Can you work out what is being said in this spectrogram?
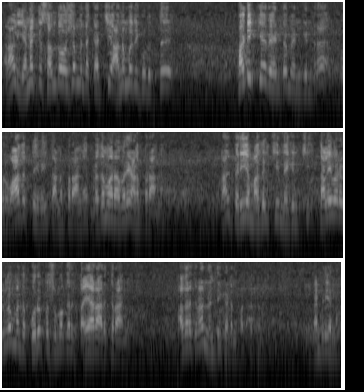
அதனால் எனக்கு சந்தோஷம் இந்த கட்சி அனுமதி கொடுத்து படிக்க வேண்டும் என்கின்ற ஒரு வாதத்தை வைத்து அனுப்புகிறாங்க பிரதமர் அவரே அனுப்புகிறாங்க அதனால் பெரிய மகிழ்ச்சி நெகிழ்ச்சி. தலைவர்களும் அந்த பொறுப்பை சுமக்கிறதுக்கு தயாரா இருக்கிறாங்க. அதற்கு நான் நன்றி கடன் பட்டிருக்கிறேன் நன்றி அண்ணா.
